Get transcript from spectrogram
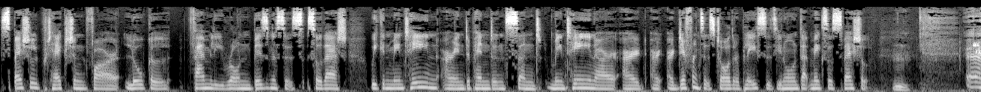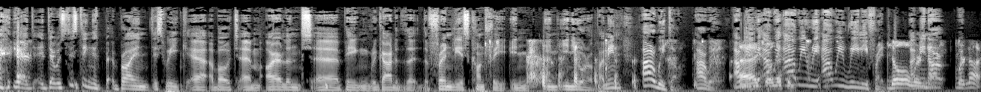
special protection for local family run businesses so that we can maintain our independence and maintain our, our, our, our differences to other places, you know, that makes us special. Hmm. Uh, yeah, there was this thing, Brian, this week uh, about um, Ireland uh, being regarded the, the friendliest country in, in, in Europe. I mean, are we though? Are we? Are we? Uh, are, so we, listen- are we? Re- are we really friendly? No, I we're mean, not. Are, We're not.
